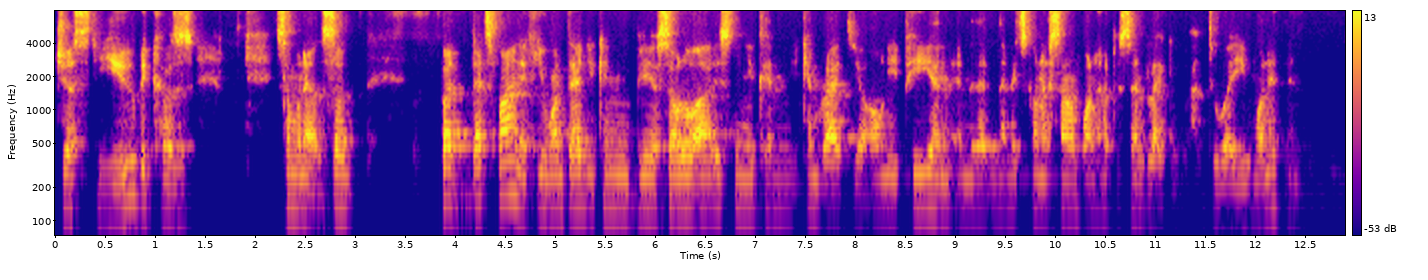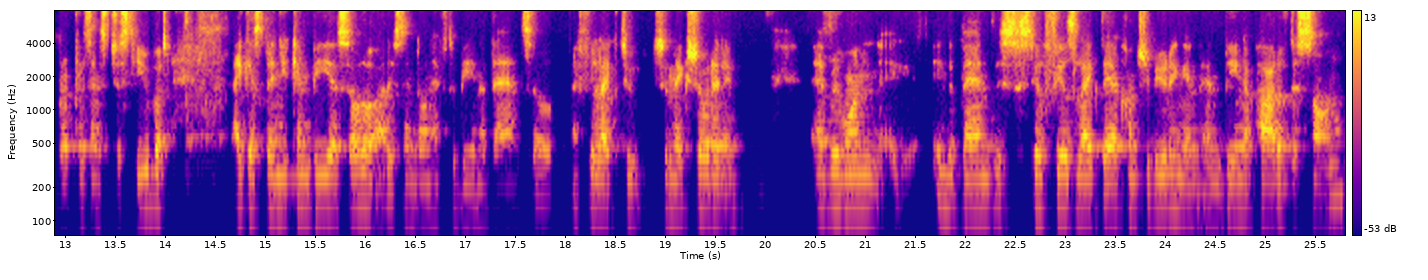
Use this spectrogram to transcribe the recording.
just you because someone else. So, but that's fine if you want that. You can be a solo artist and you can you can write your own EP, and and then it's gonna sound one hundred percent like the way you want it and represents just you. But I guess then you can be a solo artist and don't have to be in a band. So I feel like to to make sure that everyone in the band is still feels like they are contributing and, and being a part of the song,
